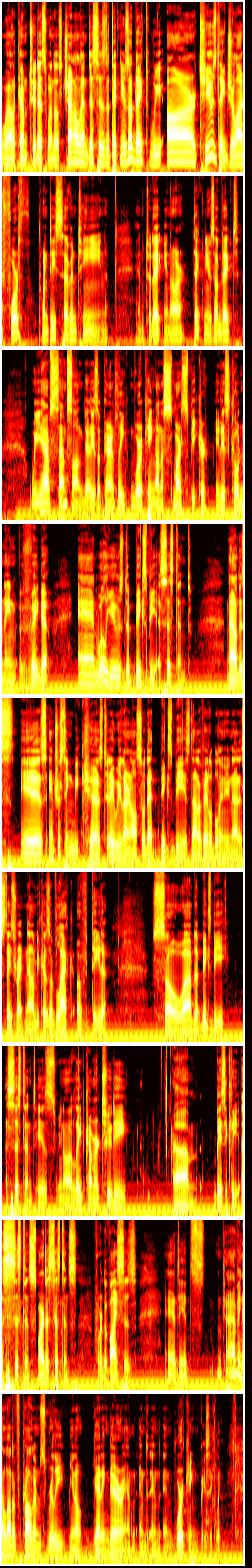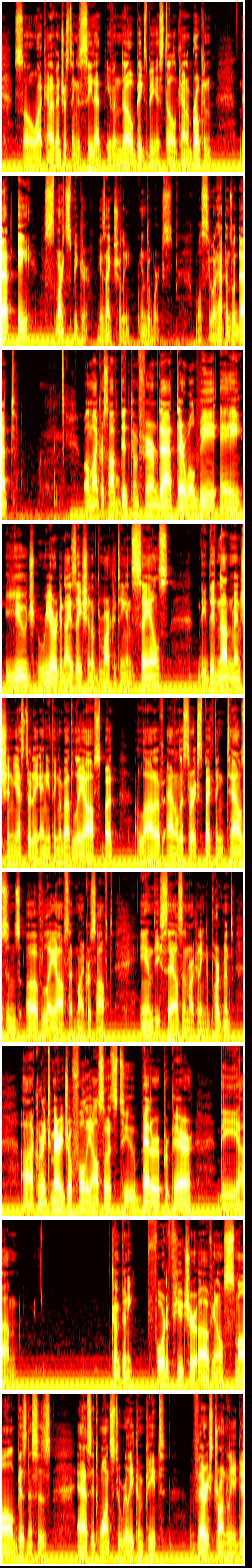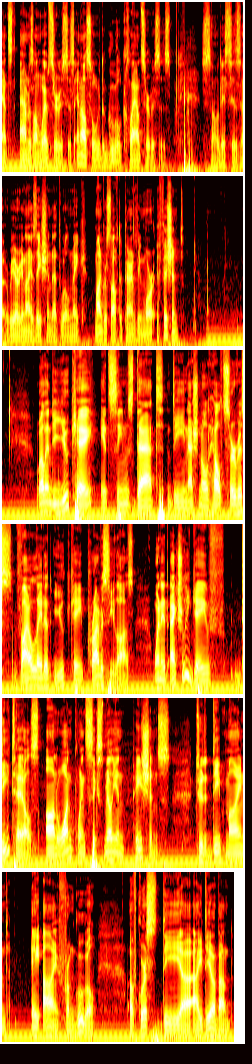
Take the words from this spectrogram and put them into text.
Welcome to this Windows channel, and this is the Tech News Update. We are Tuesday, July 4th, 2017. And today, in our Tech News Update, we have Samsung that is apparently working on a smart speaker. It is codenamed Vega and will use the Bixby Assistant. Now, this is interesting because today we learn also that Bixby is not available in the United States right now because of lack of data. So, uh, the Bixby assistant is you know a latecomer to the um, basically assistance, smart assistants for devices, and it's having a lot of problems really you know getting there and and, and, and working basically. So uh, kind of interesting to see that even though Bixby is still kind of broken, that a smart speaker is actually in the works. We'll see what happens with that. Well, Microsoft did confirm that there will be a huge reorganization of the marketing and sales. They did not mention yesterday anything about layoffs, but a lot of analysts are expecting thousands of layoffs at Microsoft in the sales and marketing department. Uh, according to Mary Jo Foley, also, it's to better prepare the um, company for the future of you know small businesses as it wants to really compete very strongly against Amazon Web Services and also the Google Cloud Services. So this is a reorganization that will make Microsoft apparently more efficient. Well, in the UK, it seems that the National Health Service violated UK privacy laws when it actually gave details on 1.6 million patients to the DeepMind AI from Google of course, the uh, idea about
